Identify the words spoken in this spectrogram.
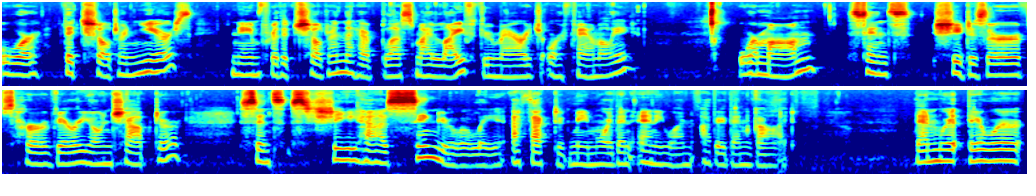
or the children years, named for the children that have blessed my life through marriage or family, or mom, since she deserves her very own chapter, since she has singularly affected me more than anyone other than God. Then were, there were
